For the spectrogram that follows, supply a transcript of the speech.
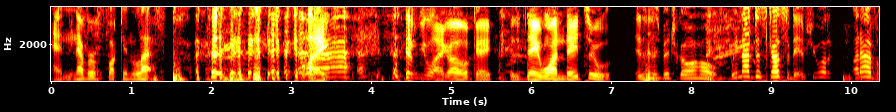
and never fucking left. like, be like, oh, okay, it's day one, day two. Is this bitch going home? We're not discussing it. If she want, whatever,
